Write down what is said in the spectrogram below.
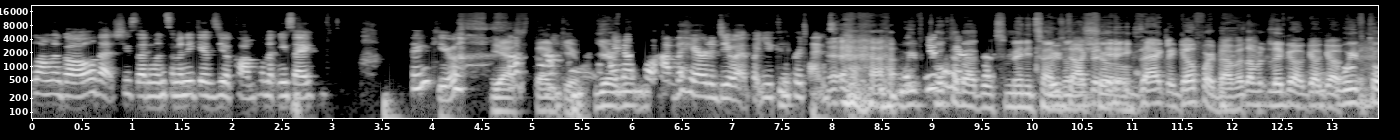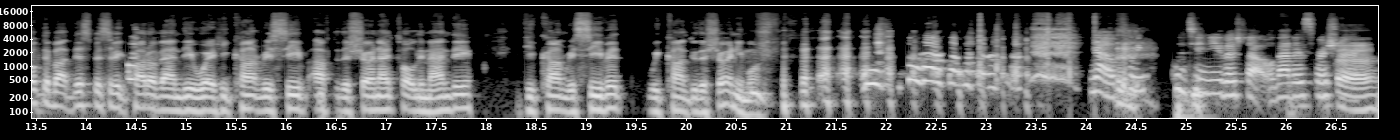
long ago that she said when somebody gives you a compliment, you say, Thank you. yes thank you yeah, I know you don't have the hair to do it, but you can pretend. we, we've talked about this many times We've on the talked show. exactly. Go for it, Bambos. Go, go, go. We've talked about this specific part of Andy where he can't receive after the show, and I told him, Andy, if you can't receive it, we can't do the show anymore. no, please continue the show. That is for sure. Uh,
